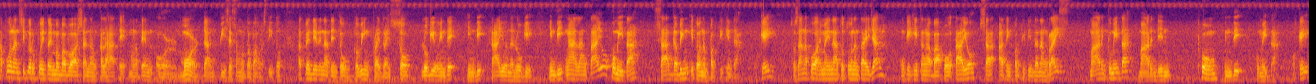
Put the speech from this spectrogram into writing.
hapunan siguro po ito ay mababawasan ng kalahati, mga 10 or more than pieces ang mababawas dito. At pwede rin natin to gawing fried rice. So, lugi o hindi, hindi tayo nalugi. Hindi nga lang tayo kumita sa gabing ito ng pagtitinda. Okay? So, sana po ay may natutunan tayo dyan. Kung kikita nga ba po tayo sa ating pagtitinda ng rice, maaring kumita, maaring din pong hindi kumita. Okay?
